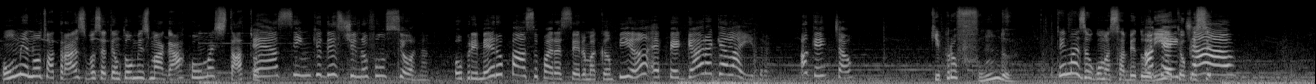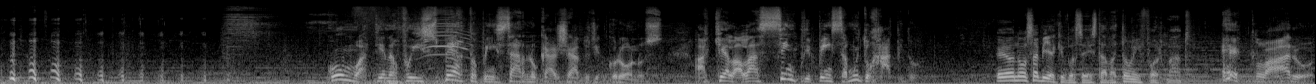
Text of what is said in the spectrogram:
Um minuto atrás você tentou me esmagar com uma estátua. É assim que o destino funciona. O primeiro passo para ser uma campeã é pegar aquela Hidra. Ok, tchau. Que profundo. Tem mais alguma sabedoria ok, que eu tchau! Como Atena foi esperta ao pensar no cajado de Cronos. Aquela lá sempre pensa muito rápido. Eu não sabia que você estava tão informado. É claro.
